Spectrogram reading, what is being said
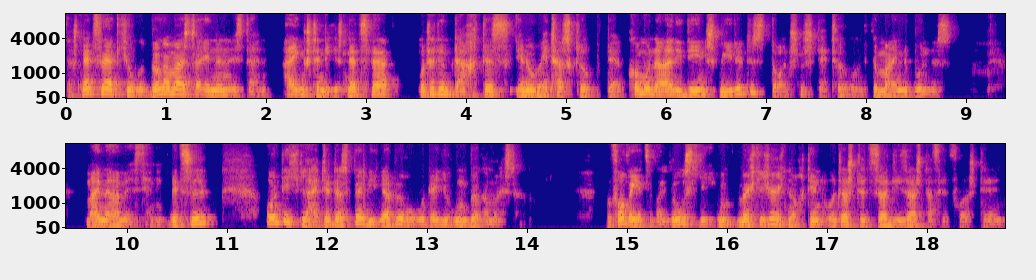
Das Netzwerk Junge BürgermeisterInnen ist ein eigenständiges Netzwerk unter dem Dach des Innovators Club, der kommunalen Ideenschmiede des Deutschen Städte- und Gemeindebundes. Mein Name ist Henning Witzel und ich leite das Berliner Büro der jungen Bürgermeister. Bevor wir jetzt aber loslegen, möchte ich euch noch den Unterstützer dieser Staffel vorstellen.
